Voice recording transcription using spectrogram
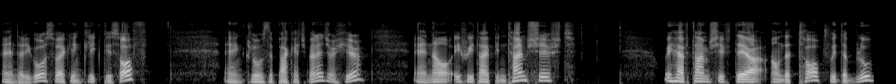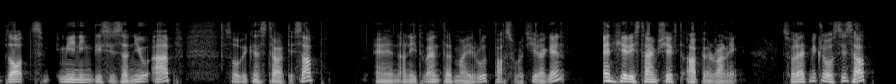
And there you go. So I can click this off and close the package manager here. And now if we type in Timeshift, we have Timeshift there on the top with the blue dot, meaning this is a new app. So we can start this up. And I need to enter my root password here again. And here is Timeshift up and running. So let me close this up.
